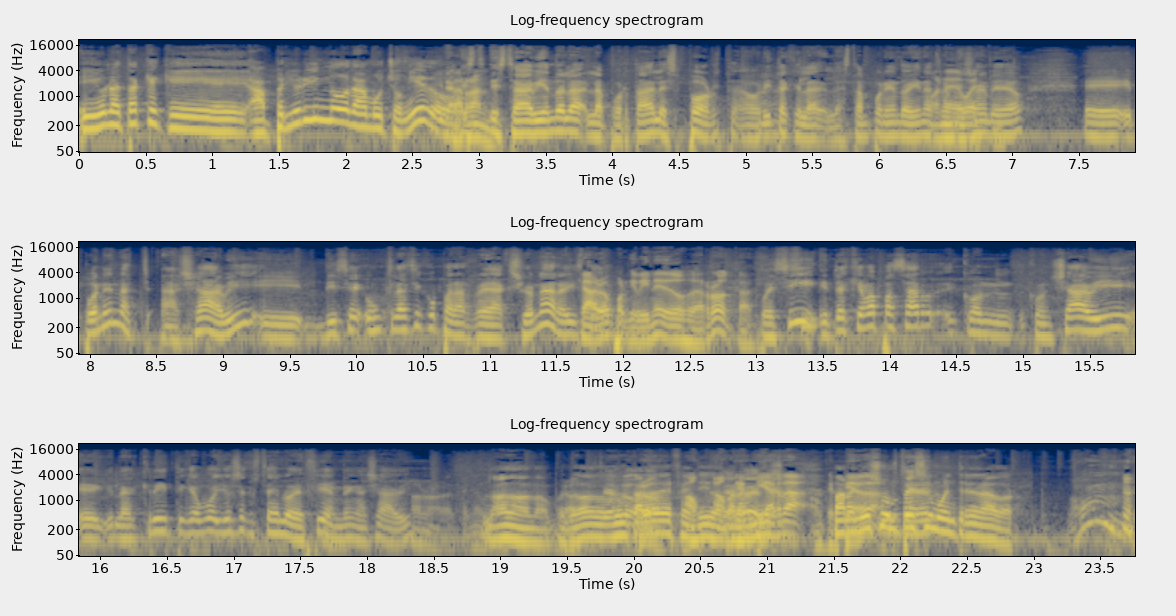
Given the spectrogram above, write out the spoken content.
Y un ataque que a priori no da mucho miedo. Mira, Ferran. est- estaba viendo la, la portada del Sport, ahorita que la, la están poniendo ahí en la transmisión del video. Eh, ponen a, a Xavi y dice un clásico para reaccionar. Ahí Claro, está. porque viene de dos derrotas. Pues sí, entonces, ¿qué va a pasar con, con Xavi? Eh, la crítica, bueno, yo sé que ustedes lo defienden a Xavi. No, no, no, No, no, no, pero nunca lo he defendido. aunque para mí, pierda- aunque para mí es un Usted- pésimo entrenador. No, hombre,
